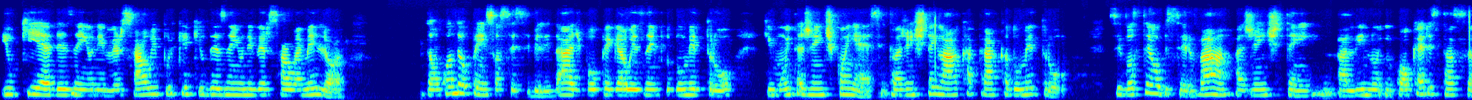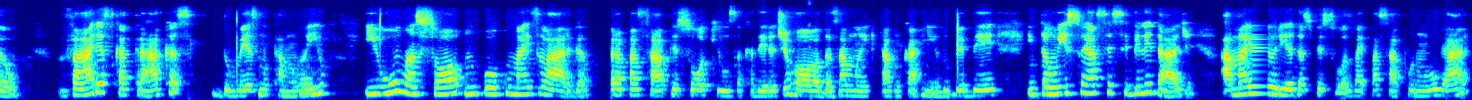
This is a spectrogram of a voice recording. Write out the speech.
e o que é desenho universal e por que, que o desenho universal é melhor. Então, quando eu penso acessibilidade, vou pegar o exemplo do metrô, que muita gente conhece. Então, a gente tem lá a catraca do metrô. Se você observar, a gente tem ali no, em qualquer estação várias catracas do mesmo tamanho e uma só um pouco mais larga para passar a pessoa que usa cadeira de rodas, a mãe que está com o carrinho do bebê. Então, isso é acessibilidade. A maioria das pessoas vai passar por um lugar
